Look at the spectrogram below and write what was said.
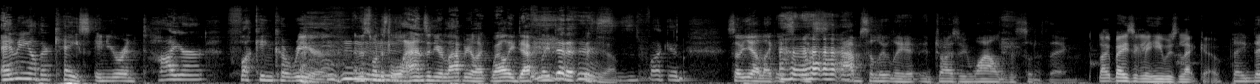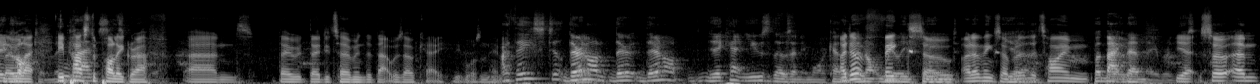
any other case in your entire fucking career? and this one just lands in your lap, and you're like, "Well, he definitely did it." It's, Yeah. it's fucking. So yeah, like it's, it's absolutely it, it drives me wild this sort of thing. Like basically, he was let go. They they, were dropped like, him. he passed a Right. polygraph, and they they determined that that was okay. It wasn't him. Are they still? They're Yeah. not. They're they're not. They can't use those anymore. Can they? I don't not think really so. deemed- I don't think so. But at the time, But back uh, then they were. yeah. So um,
